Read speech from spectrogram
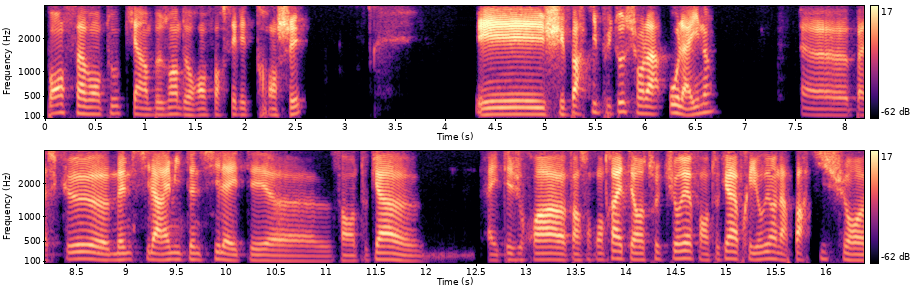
pense avant tout qu'il y a un besoin de renforcer les tranchées. Et je suis parti plutôt sur la O-line. Euh, parce que euh, même si la Remittance a été, euh, enfin en tout cas, a été, je crois, enfin son contrat a été restructuré, enfin en tout cas, a priori, on est reparti sur,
